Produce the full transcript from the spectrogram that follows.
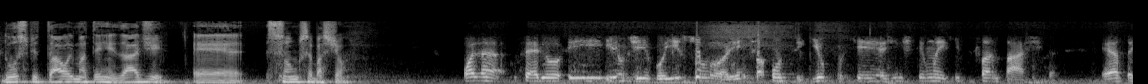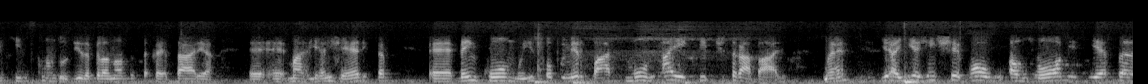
do hospital e maternidade é, São Sebastião? Olha, sério, e, e eu digo, isso a gente só conseguiu porque a gente tem uma equipe fantástica. Essa equipe conduzida pela nossa secretária é, é, Maria Angélica, é, bem como, isso foi o primeiro passo, montar a equipe de trabalho. Né? E aí a gente chegou aos nomes e essa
